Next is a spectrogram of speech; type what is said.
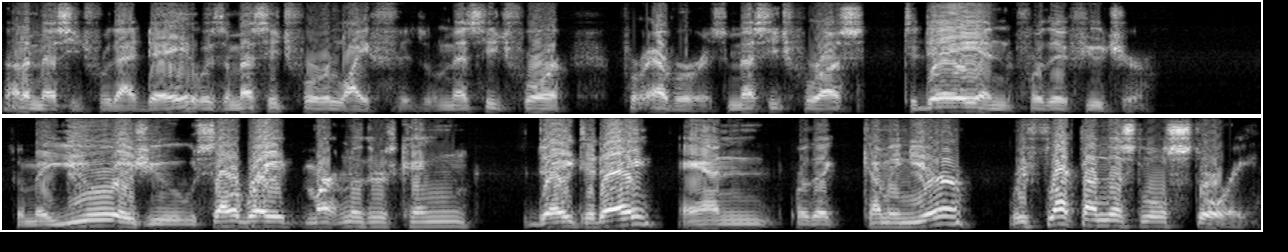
Not a message for that day. It was a message for life. It's a message for forever. It's a message for us today and for the future. So may you, as you celebrate Martin Luther King Day today and for the coming year, reflect on this little story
